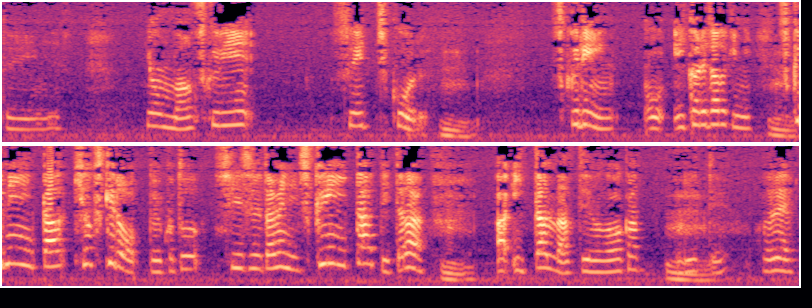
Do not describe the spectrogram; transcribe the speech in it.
という意味です。4番、スクリーン、スイッチコール。うん。スクリーンを行かれた時に、うんスクリーン行った気をつけろということを指示するために、スクリーン行ったって言ったら、うん。あ、行ったんだっていうのが分かるって。それで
